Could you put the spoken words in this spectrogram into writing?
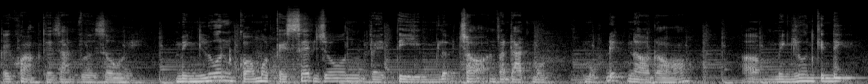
cái khoảng thời gian vừa rồi. Mình luôn có một cái safe zone về tìm lựa chọn và đạt một mục đích nào đó. À, mình luôn kiên định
